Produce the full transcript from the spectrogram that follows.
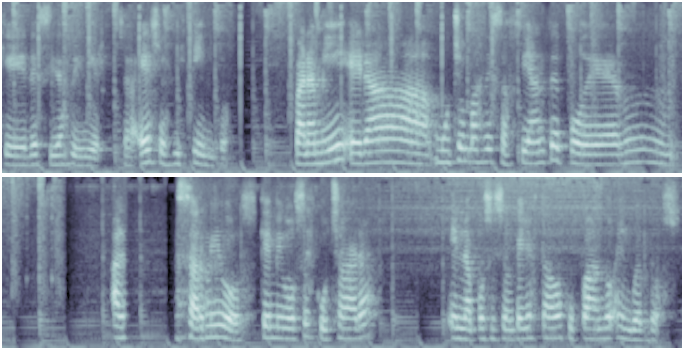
que decidas vivir. O sea, eso es distinto. Para mí era mucho más desafiante poder alzar mi voz, que mi voz se escuchara en la posición que ella estaba ocupando en Web 2.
